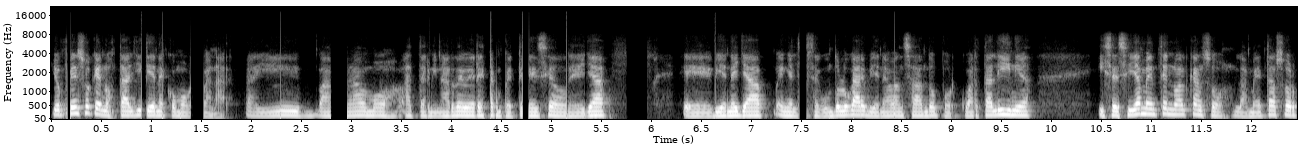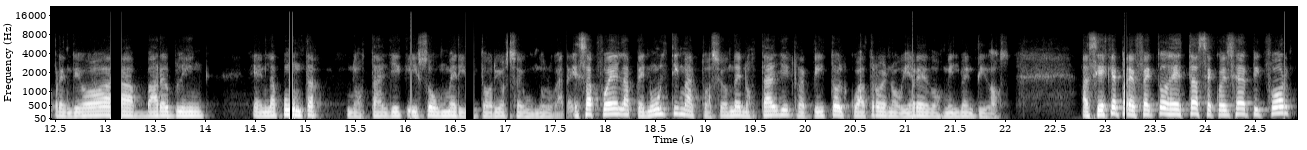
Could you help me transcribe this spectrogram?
yo pienso que Nostalgia tiene como ganar. Ahí vamos a terminar de ver esta competencia donde ella eh, viene ya en el segundo lugar, viene avanzando por cuarta línea y sencillamente no alcanzó. La meta sorprendió a Battle Bling en la punta. Nostalgic hizo un meritorio segundo lugar. Esa fue la penúltima actuación de Nostalgic, repito, el 4 de noviembre de 2022. Así es que para efectos de esta secuencia de Pick 4,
